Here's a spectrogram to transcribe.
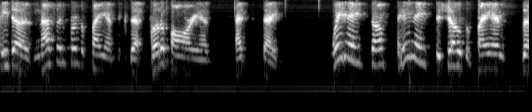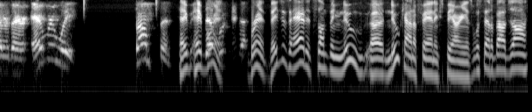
he does nothing for the fans except put a bar in at the stadium. We need some. He needs to show the fans that are there every week something. Hey, hey, Brent. would- that- Brent, they just added something new, uh, new kind of fan experience. What's that about, John?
